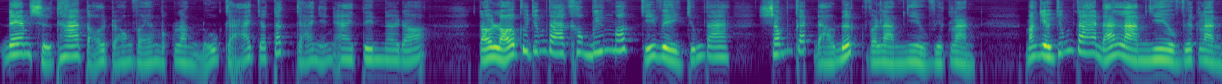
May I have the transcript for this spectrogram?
đem sự tha tội trọn vẹn một lần đủ cả cho tất cả những ai tin nơi đó. Tội lỗi của chúng ta không biến mất chỉ vì chúng ta sống cách đạo đức và làm nhiều việc lành. Mặc dù chúng ta đã làm nhiều việc lành,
